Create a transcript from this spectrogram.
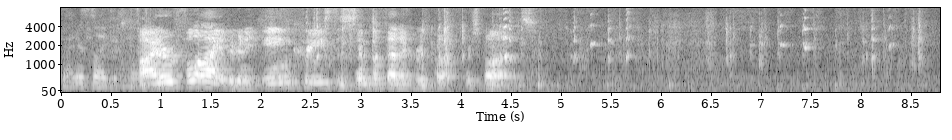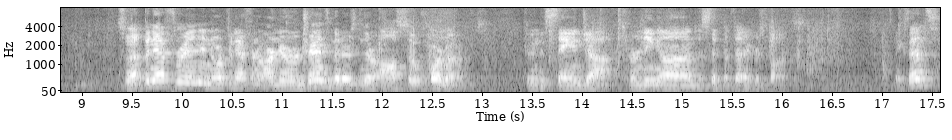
Fight or flight response. Fight or flight. They're going to increase the sympathetic resp- response. So epinephrine and norepinephrine are neurotransmitters, and they're also hormones, doing the same job, turning on the sympathetic response. Make sense?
